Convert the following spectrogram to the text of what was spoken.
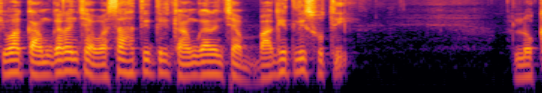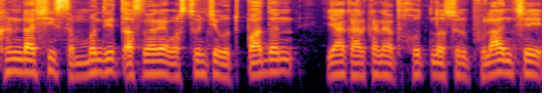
किंवा कामगारांच्या वसाहतीतील कामगारांच्या बागेतलीच होती. लोखंडाशी संबंधित असणाऱ्या वस्तूंचे उत्पादन या कारखान्यात होत नसून फुलांचे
